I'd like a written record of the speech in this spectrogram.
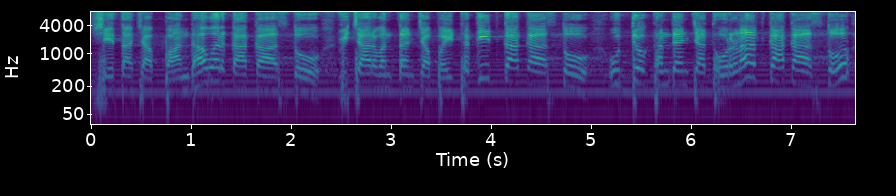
शेताच्या बांधावर काका असतो. विचारवंतांच्या बैठकीत काका असतो. उद्योगधंद्यांच्या धोरणात काका असतो.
